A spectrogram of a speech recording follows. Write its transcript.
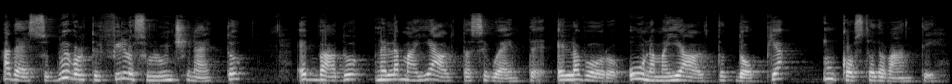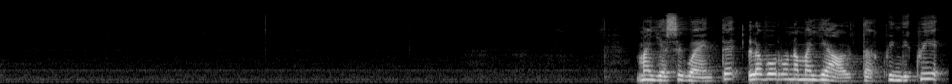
Adesso due volte il filo sull'uncinetto e vado nella maglia alta seguente e lavoro una maglia alta doppia in costa davanti. Maglia seguente lavoro una maglia alta quindi qui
